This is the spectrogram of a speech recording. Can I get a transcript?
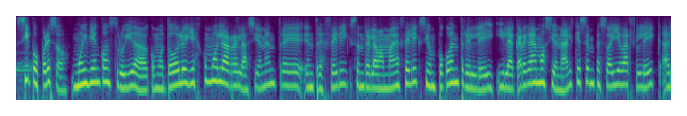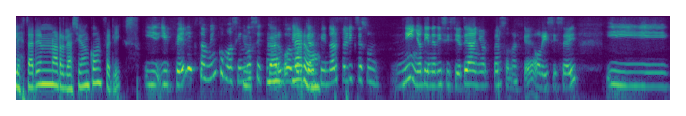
Sí, pues por eso, muy bien construida, como todo lo que es como la relación entre, entre Félix, entre la mamá de Félix y un poco entre Lake y la carga emocional que se empezó a llevar Lake al estar en una relación con Félix. Y, y Félix también como haciéndose cargo, porque al final Félix es un niño, tiene 17 años el personaje, o 16, y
